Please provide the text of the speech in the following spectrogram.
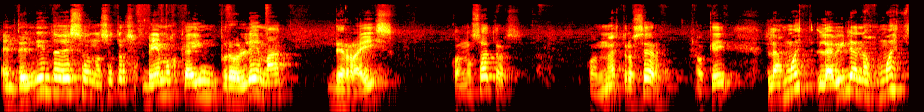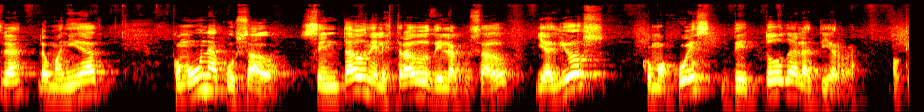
Entendiendo eso, nosotros vemos que hay un problema de raíz con nosotros, con nuestro ser. ¿ok? La, la Biblia nos muestra la humanidad como un acusado, sentado en el estrado del acusado, y a Dios como juez de toda la tierra. ¿Ok?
